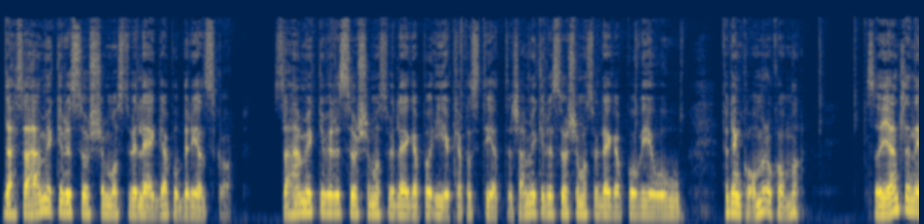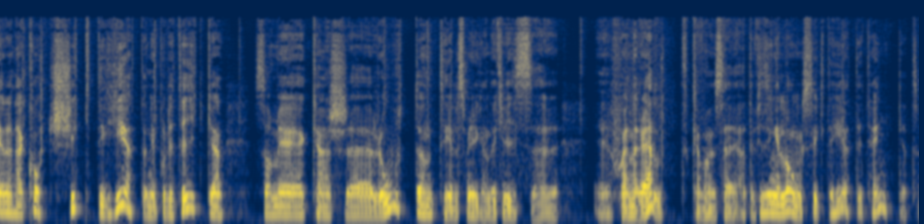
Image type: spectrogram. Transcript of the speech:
Det så här mycket resurser måste vi lägga på beredskap. Så här mycket resurser måste vi lägga på EU-kapaciteter. Så här mycket resurser måste vi lägga på WHO. För den kommer att komma. Så egentligen är den här kortsiktigheten i politiken som är kanske roten till smygande kriser eh, generellt kan man säga. Att det finns ingen långsiktighet i tänket.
